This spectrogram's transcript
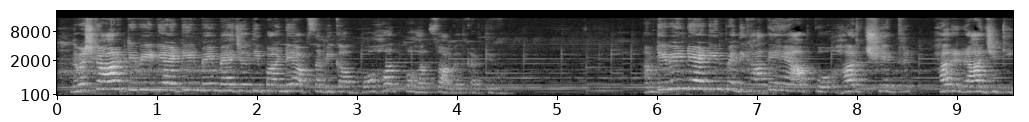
नमस्कार, टीवी इंडिया 18 में मैं ज्योति पांडे आप सभी का बहुत बहुत स्वागत करती हूँ। हम टीवी इंडिया 18 पे दिखाते हैं आपको हर क्षेत्र, हर राज्य की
